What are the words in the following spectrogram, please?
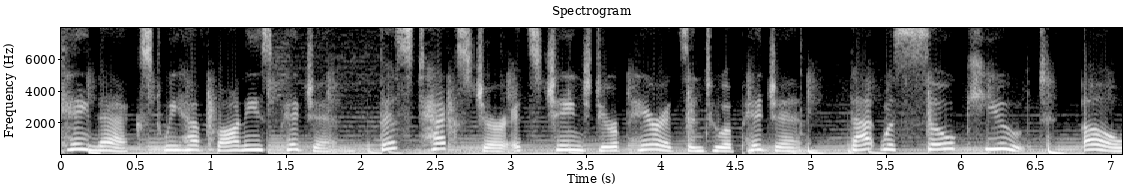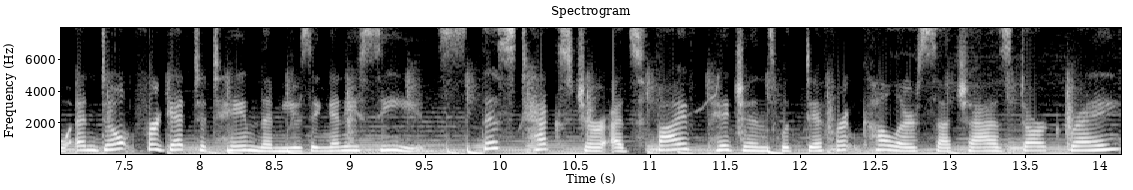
Okay next we have Bani's Pigeon. This texture it's changed your parrots into a pigeon. That was so cute. Oh and don't forget to tame them using any seeds. This texture adds 5 pigeons with different colors such as dark gray,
